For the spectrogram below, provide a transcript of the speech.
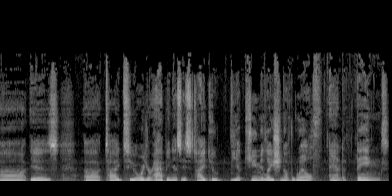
uh, is uh, tied to, or your happiness is tied to the accumulation of wealth and things,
